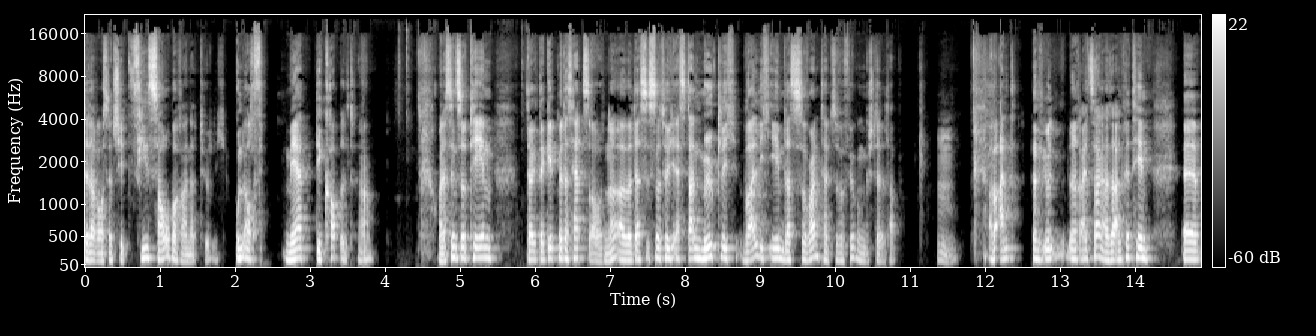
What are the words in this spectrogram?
der daraus entsteht, viel sauberer natürlich. Und auch mehr dekoppelt, ja. Und das sind so Themen, da, da geht mir das Herz auf, ne? Aber das ist natürlich erst dann möglich, weil ich eben das Runtime zur Verfügung gestellt habe. Hm. Aber an, äh, ich will rein sagen, also andere Themen, äh,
